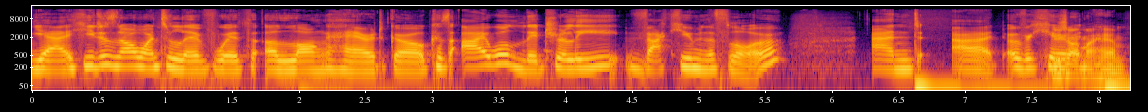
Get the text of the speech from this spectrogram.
Yeah, he does not want to live with a long haired girl because I will literally vacuum the floor. And uh, over here, You're talking about him.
